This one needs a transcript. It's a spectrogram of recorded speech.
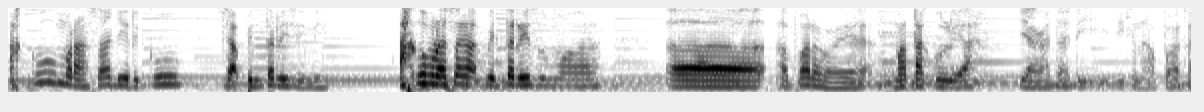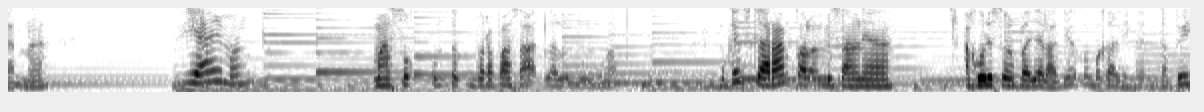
Aku merasa diriku nggak pintar di sini. Aku merasa nggak pintar di semua eh, apa namanya mata kuliah yang ada di di kenapa karena ya emang masuk untuk beberapa saat lalu menguap mungkin sekarang kalau misalnya aku disuruh belajar lagi aku bakal ingat. Tapi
